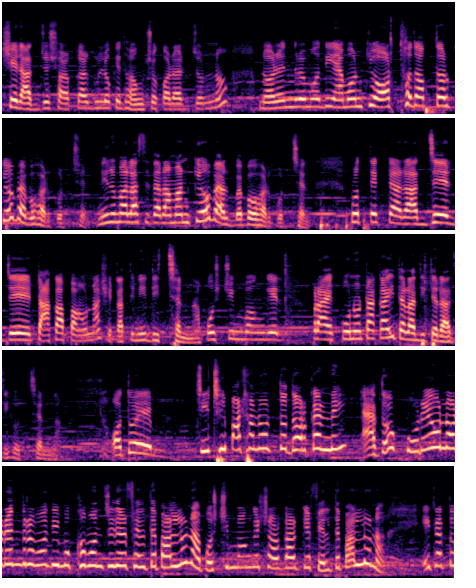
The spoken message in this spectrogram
সে রাজ্য সরকারগুলোকে ধ্বংস করার জন্য নরেন্দ্র মোদী এমনকি অর্থ দপ্তরকেও ব্যবহার করছেন। নির্মলা সীতারামনকেও ব্যব- ব্যবহার করছেন। প্রত্যেকটা রাজ্যের যে টাকা পাওনা, সেটা তিনি দিচ্ছেন না। পশ্চিমবঙ্গের প্রায় কোনো টাকাই তারা দিতে রাজি হচ্ছেন না। অতএব চিঠি পাঠানোর তো দরকার নেই। এত করেও নরেন্দ্র মোদী মুখ্যমন্ত্রীদের ফেলতে পারল না, পশ্চিমবঙ্গের সরকারকে ফেলতে পারল না, এটা তো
